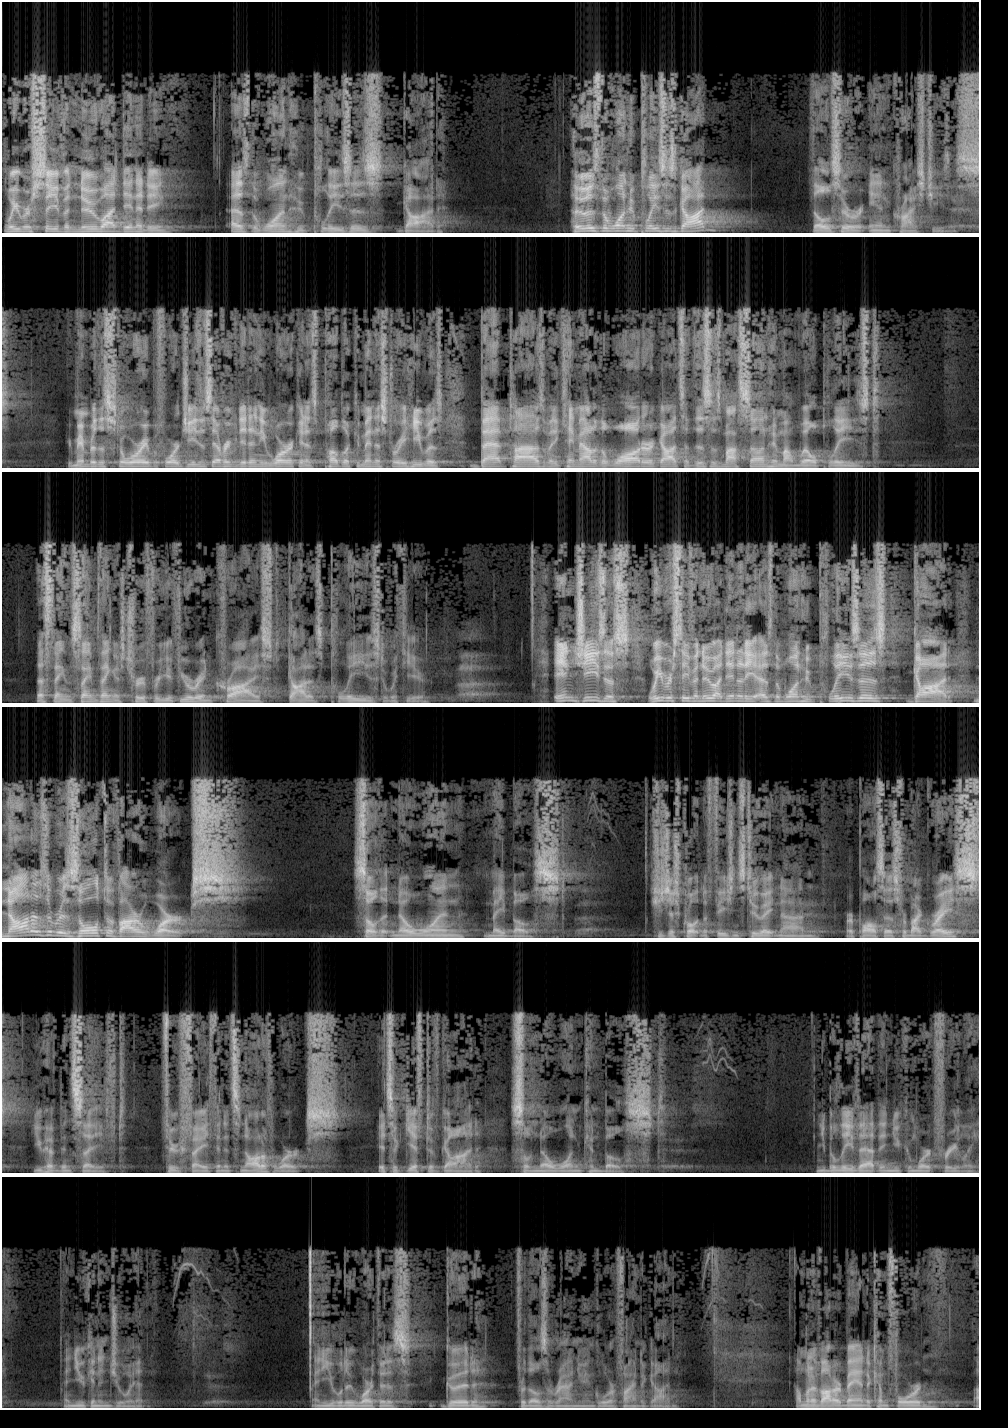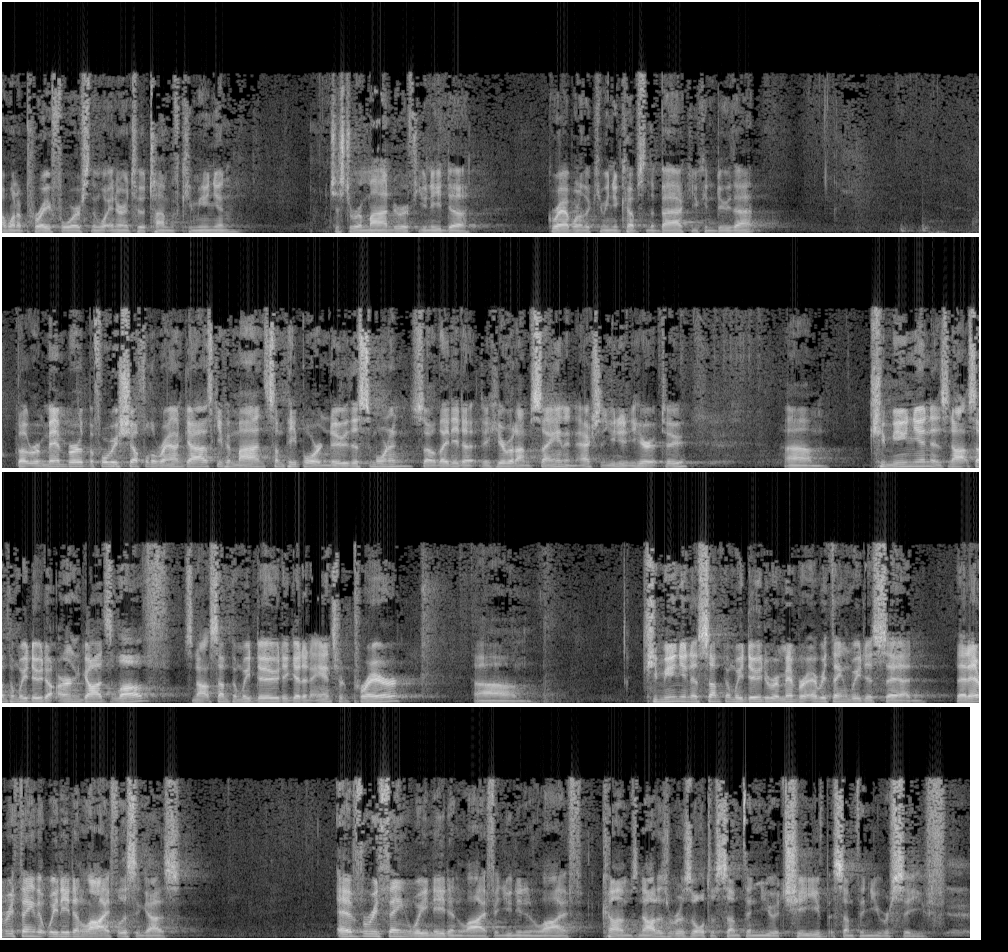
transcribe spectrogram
we receive a new identity as the one who pleases God. Who is the one who pleases God? Those who are in Christ Jesus. You remember the story before Jesus ever did any work in his public ministry? He was baptized. When he came out of the water, God said, This is my son whom I'm well pleased. That same, same thing is true for you. If you are in Christ, God is pleased with you. In Jesus, we receive a new identity as the one who pleases God, not as a result of our works, so that no one may boast. She's just quoting Ephesians 2 8 9, where Paul says, For by grace you have been saved through faith, and it's not of works, it's a gift of God, so no one can boast. You believe that, then you can work freely and you can enjoy it. And you will do work that is good for those around you and glorifying to God. I'm going to invite our band to come forward. I want to pray for us, and then we'll enter into a time of communion. Just a reminder if you need to grab one of the communion cups in the back, you can do that. But remember, before we shuffle around, guys, keep in mind some people are new this morning, so they need to, to hear what I'm saying, and actually, you need to hear it too. Um, communion is not something we do to earn God's love. It's not something we do to get an answered prayer. Um, communion is something we do to remember everything we just said. That everything that we need in life, listen, guys, everything we need in life and you need in life comes not as a result of something you achieve, but something you receive. Yeah.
